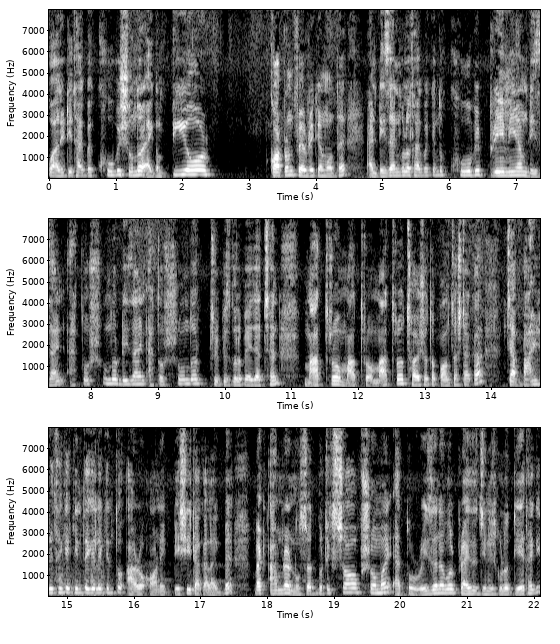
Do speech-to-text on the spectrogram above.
কোয়ালিটি থাকবে খুবই সুন্দর, একদম পিওর কটন ফেব্রিকের মধ্যে অ্যান্ড ডিজাইনগুলো থাকবে কিন্তু খুবই প্রিমিয়াম ডিজাইন এত সুন্দর ডিজাইন এত সুন্দর থ্রি পিসগুলো পেয়ে যাচ্ছেন। মাত্র মাত্র মাত্র ছয়শত পঞ্চাশ টাকা, যা বাইরে থেকে কিনতে গেলে কিন্তু আরও অনেক বেশি টাকা লাগবে। বাট আমরা নুসরাত বুটিক সব সময় এত রিজনেবল প্রাইসের জিনিসগুলো দিয়ে থাকি,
